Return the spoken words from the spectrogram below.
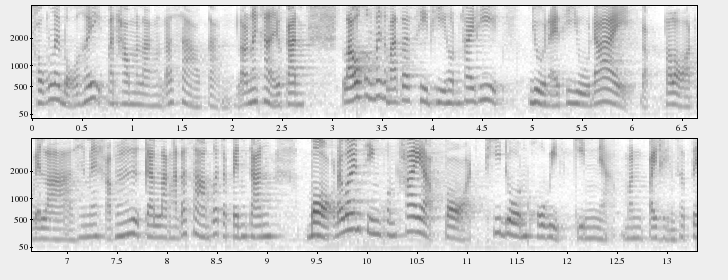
เขาก็เลยบอกว่าเฮ้ยมาทำรังอันดาซาวกัน แล้วในขณะเดียวกัน เราคงไม่สามารถจะ CT คนไข้ที่อยู่ใน ICU ได้แบบตลอดเวลาใช่ไหมคะเพราะนั่นคือการรังอันดาซาวก็จะเป็นการบอกได้ว่าจริงๆคนไข้อะปอดที่โดนโควิดกินเนี่ยมันไปถึงสเต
